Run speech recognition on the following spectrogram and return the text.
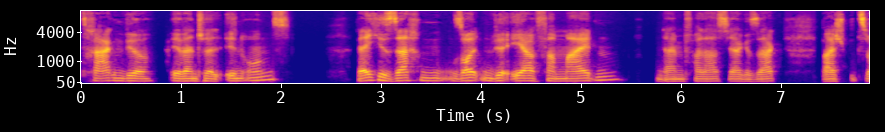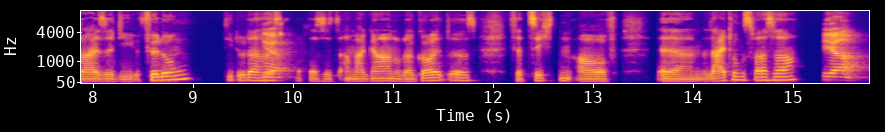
tragen wir eventuell in uns. Welche Sachen sollten wir eher vermeiden? In deinem Fall hast du ja gesagt, beispielsweise die Füllung, die du da hast, ja. ob das jetzt Amalgam oder Gold ist, verzichten auf ähm, Leitungswasser. Ja,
